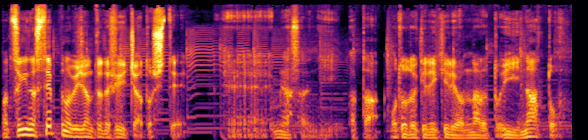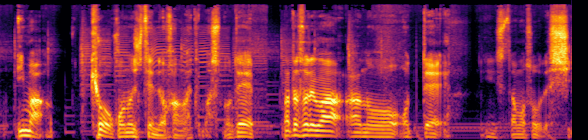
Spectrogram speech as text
まあ、次のステップのビジョントゥザフューチャーとして、えー、皆さんにまたお届けできるようになるといいなと今今日この時点では考えてますのでまたそれはあの追ってインスタもそうですし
